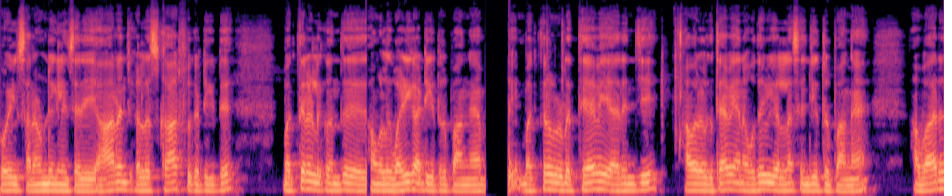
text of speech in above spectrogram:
கோயில் சரௌண்டிங்லையும் சரி ஆரஞ்சு கலர் ஸ்கார்ஃப் கட்டிக்கிட்டு பக்தர்களுக்கு வந்து அவங்களுக்கு வழிகாட்டிக்கிட்டு இருப்பாங்க. பக்தர்களோட தேவையை அறிஞ்சு அவர்களுக்கு தேவையான உதவிகள்லாம் செஞ்சுட்டு இருப்பாங்க. அவ்வாறு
